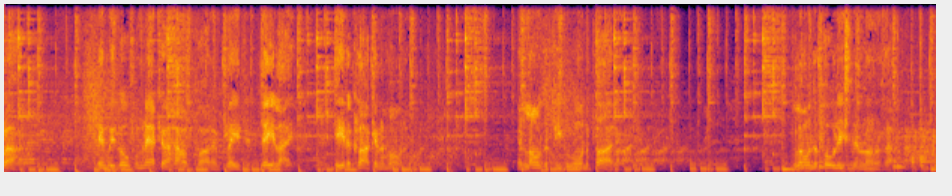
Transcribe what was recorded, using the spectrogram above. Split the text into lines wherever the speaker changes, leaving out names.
O'clock. Then we go from there to a house party and play till daylight, 8 o'clock in the morning. As long as the people want to party. As long as the police didn't run us out.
